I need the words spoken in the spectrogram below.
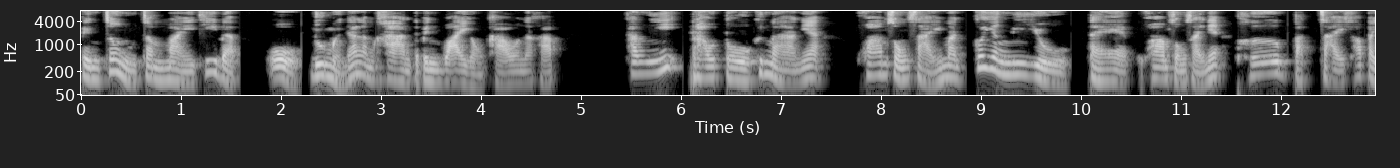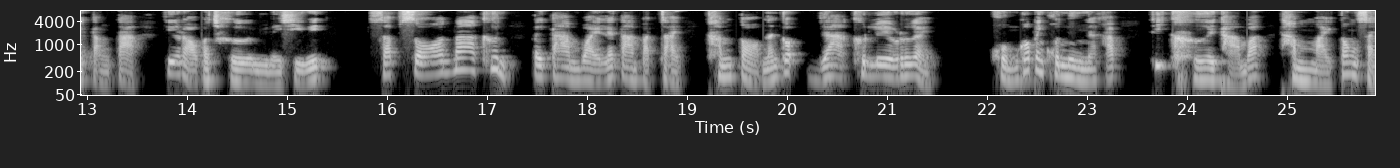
เป็นเจ้าหนูจำไม่ที่แบบ โอ้ดูเหมือนน่าลำคาญแต่เป็นวัยของเขานะครับทางนี้เราโตขึ้นมาเนี่ย ความสงสัยมันก็ยังมีอยู่ แต่ความสงสัยเนี่ยเพิ่มปัจจัยเข้าไปต่างๆ ที่เราเผชิญอยู่ในชีวิต ซับซ้อนมากขึ้นไปตามวัยและตามปัจจัยคำตอบนั้นก็ยากขึ้นเรื่อยๆ ผมก็เป็นคนหนึ่งนะครับ ที่เคยถามว่าทำไมต้องใส่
